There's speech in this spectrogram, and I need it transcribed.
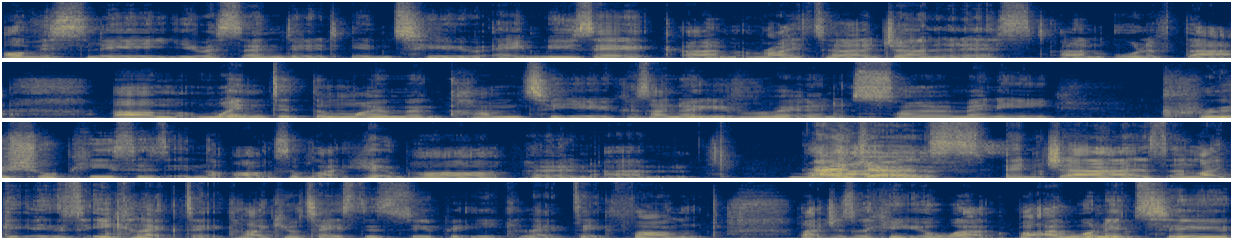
obviously, you ascended into a music um, writer, journalist, um, all of that. Um, when did the moment come to you? Because I know you've written so many crucial pieces in the arcs of like hip hop and um, rap And jazz. and jazz and like it's eclectic. Like your taste is super eclectic, funk. Like just looking at your work, but I wanted to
